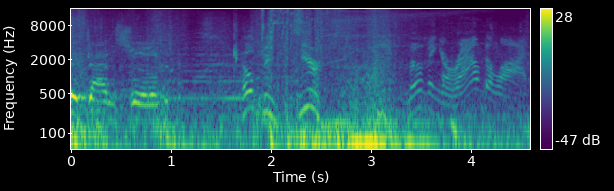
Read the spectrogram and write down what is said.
be done soon. Help me, here. Moving around a lot.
